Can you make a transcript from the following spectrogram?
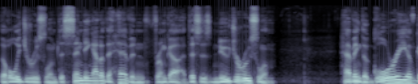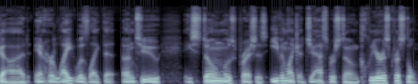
the holy Jerusalem, descending out of the heaven from God. This is New Jerusalem, having the glory of God, and her light was like that unto a stone most precious, even like a jasper stone, clear as crystal,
